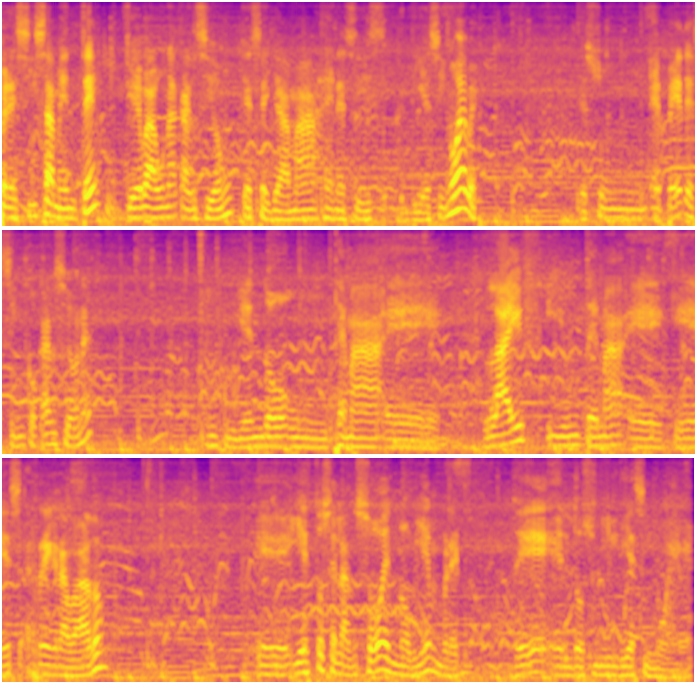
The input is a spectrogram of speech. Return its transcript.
precisamente lleva una canción que se llama Genesis 19. Es un EP de cinco canciones, incluyendo un tema eh, live y un tema eh, que es regrabado. Eh, y esto se lanzó en noviembre del 2019.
